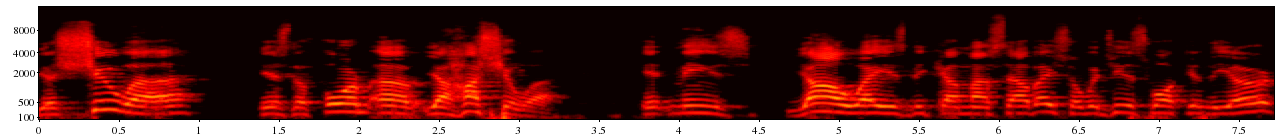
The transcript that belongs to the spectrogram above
Yeshua is the form of Yehoshua. It means Yahweh has become my salvation. So when Jesus walked in the earth,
